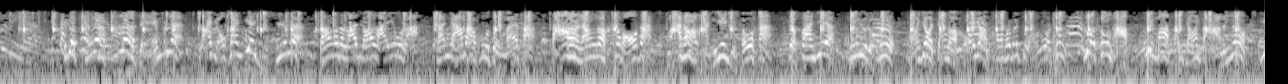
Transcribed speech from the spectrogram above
不是的，这个不赖不赖真不赖，辣椒番茄一起卖，当我的辣椒辣油辣，千家万户都买它，打上两个荷包蛋，马上拉你一头汗。这番茄红又的红，方小讲的好样堂堂的庄罗成，罗成他回马三枪打的能，一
